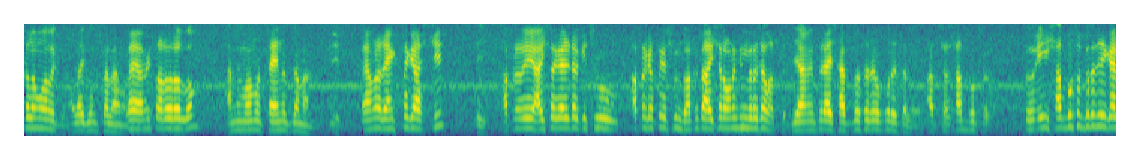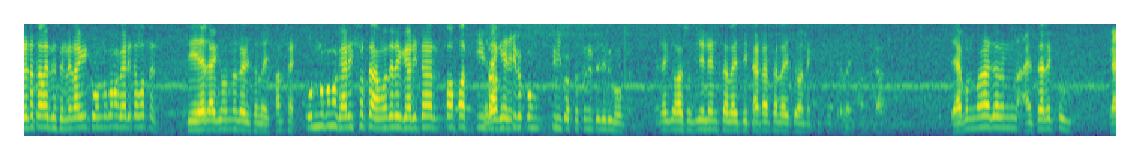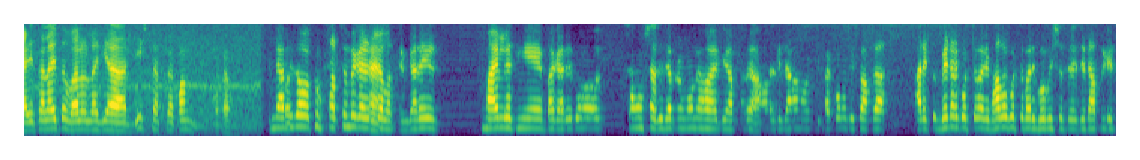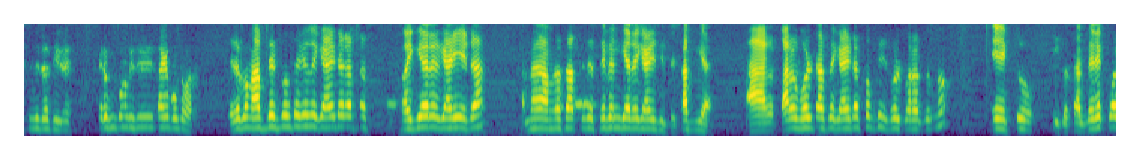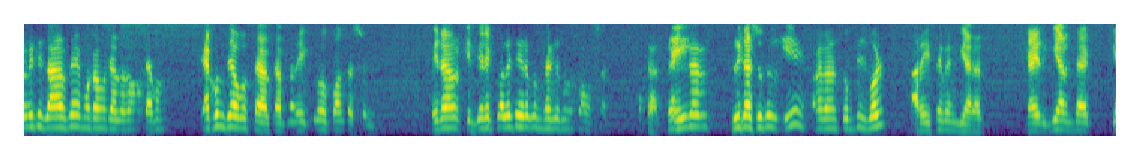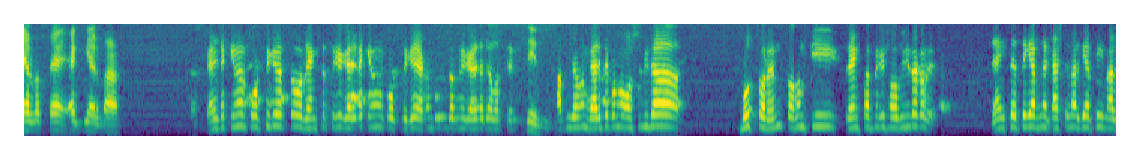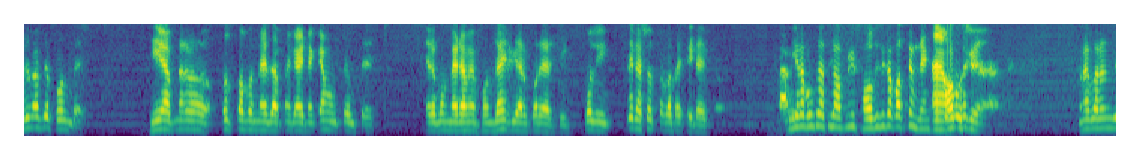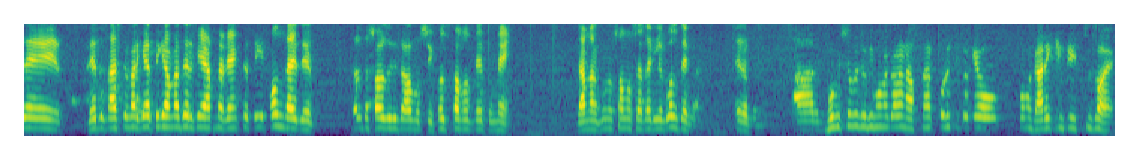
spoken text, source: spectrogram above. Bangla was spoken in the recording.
আলাইকুম। ওয়ালাইকুম সালাম। ভাই আমি সারোয়ার আলম। আমি মোহাম্মদ শাহিনুজ্জামান ভাই, আমরা র্যাঙ্কস থেকে আসছি। আপনার এই আইসার গাড়িটার কিছু আপনার কাছ থেকে শুনব। আপনি তো আইসার অনেকদিন ধরে চালাচ্ছেন। যে আমি প্রায় সাত বছরের উপরে চালাই। আচ্ছা সাত বছর। তো এই সাত বছর ধরে যে গাড়িটা চালাইতেছেন এর আগে কি অন্য কোনো গাড়ি চালাতেন? যে এর আগে অন্য গাড়ি চালাইছি। আচ্ছা অন্য কোনো গাড়ির সাথে আমাদের এই গাড়িটার তফাৎ কি বা এর কীরকম ফিল করতেছেন এটা যদি বলতেন। এর আগে অশোক লিল্যান্ড চালাইছি টাটা চালাইছি অনেক কিছু চালাইছি। আচ্ছা। এখন মনে করেন আইসার একটু গাড়ি চালাই তো ভালো লাগে আর ডিস্টার্বটা কম আপনি তো খুব স্বাচ্ছন্দ্যে গাড়িটা হ্যাঁ। চালাচ্ছেন। গাড়ির মাইলেজ নিয়ে বা গাড়ির কোনো সমস্যা যদি আপনার মনে হয় যে আমাদেরকে জানানো উচিত বা কোনো কিছু আমরা আর একটু বেটার করতে পারি ভালো করতে পারি ভবিষ্যতে যেটা আপনাকে সুবিধা দিবে এরকম কোনো কিছু তাকে বলতে পারেন। এরকম আপডেট বলতে গেলে গাড়িটার আপনার ছয় গিয়ারের গাড়ি এটা। আপনার আমরা চাচ্ছি যে সেভেন গিয়ারের গাড়ি দিতে সাত গিয়ার। আর বারো ভোল্ট আছে গাড়িটা চব্বিশ ভোল্ট করার জন্য। এ একটু কি আর ব্রেক কোয়ালিটি যা আছে মোটামুটি আল্লাহ এখন এখন যে অবস্থায় আছে আপনার একটু পঞ্চাশ ষোলো এটা ব্রেক কোয়ালিটি এরকম থাকলে কোনো সমস্যা আচ্ছা এই- দুইটা শুধু ই মনে করেন চব্বিশ ভোল্ট আর এই সেভেন গিয়ার আর গাড়ির গিয়ার গিয়ার বস্তায় এক গিয়ার বা গাড়িটা কেনার পর থেকে তো থেকে গাড়িটা কেনার পর থেকে এখন পর্যন্ত আপনি গাড়িটা চালাচ্ছেন। জি জি। আপনি যখন গাড়িতে কোনো অসুবিধা বোধ করেন তখন কি আপনাকে সহযোগিতা করে? র্যাঙ্কসের থেকে আপনার কাস্টমার কেয়ার থেকে মাঝে মাঝে ফোন দেয়। দিয়ে আপনার খোঁজ খবর নেয় যে আপনার গাড়িটা কেমন চলছে। এরকম ম্যাডামে ফোন দেয় দেওয়ার পরে আর কি বলি যেটা সত্য কথা সেটাই। আমি যেটা বলতে চাচ্ছিলাম আপনি সহযোগিতা পাচ্ছেন হ্যাঁ অবশ্যই। মনে করেন যে যেহেতু কাস্টমার কেয়ার থেকে আমাদেরকে আপনার র্যাঙ্কসের থেকে ফোন দেয় যে তাহলে তো সহযোগিতা অবশ্যই খোঁজ খবর যেহেতু নেই। যে আমার কোনো সমস্যা থাকলে বলতে পারে এরকম। আর ভবিষ্যতে যদি মনে করেন আপনার পরিচিত কেউ কোনো গাড়ি কিনতে ইচ্ছুক হয়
